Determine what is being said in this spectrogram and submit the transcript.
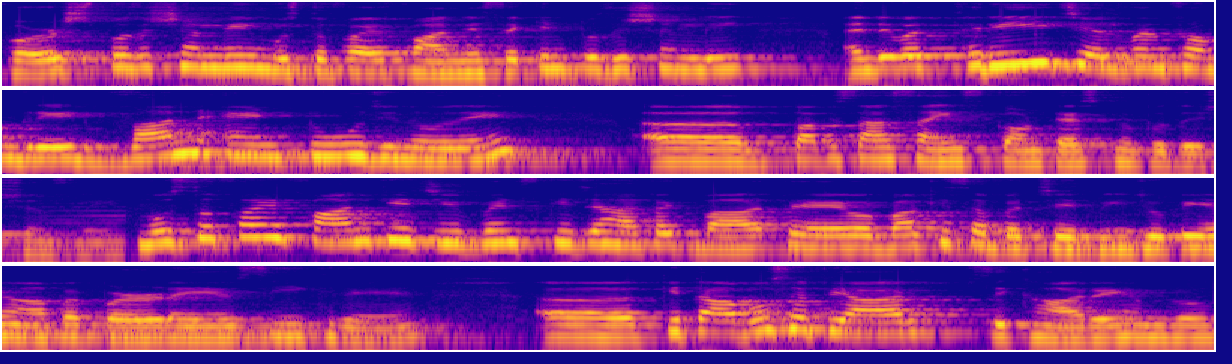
فرسٹ پوزیشن لی، مصطفیٰ عرفان نے سیکنڈ پوزیشن لی۔ And there three children from grade one and two جنہوں نے پاکستان سائنس کانٹیسٹ میں پوزیشنز لی مصطفیٰ عرفان کے اچیومنٹس کی جہاں تک بات ہے اور باقی سب بچے بھی جو کہ یہاں پر پڑھ رہے ہیں، سیکھ رہے ہیں کتابوں سے پیار سکھا رہے ہیں ہم لوگ۔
